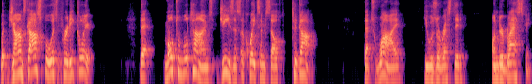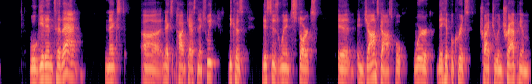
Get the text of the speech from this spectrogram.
But John's gospel is pretty clear that multiple times Jesus equates himself to God. That's why he was arrested under blasphemy. We'll get into that next uh, next podcast next week because this is when it starts uh, in John's gospel where the hypocrites try to entrap him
